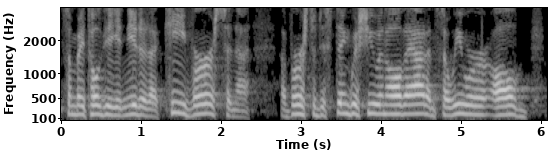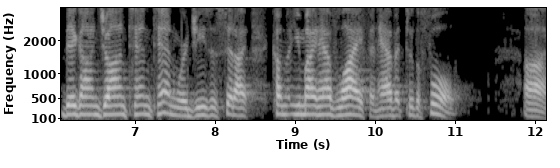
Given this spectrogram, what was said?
somebody told you you needed a key verse and a, a verse to distinguish you and all that. And so we were all big on John 10 10, where Jesus said, I come that you might have life and have it to the full. Uh,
